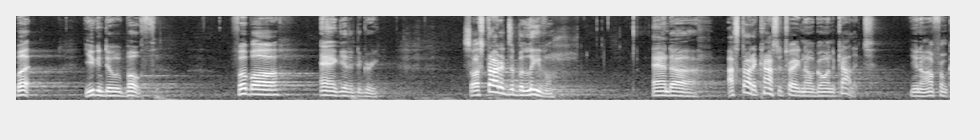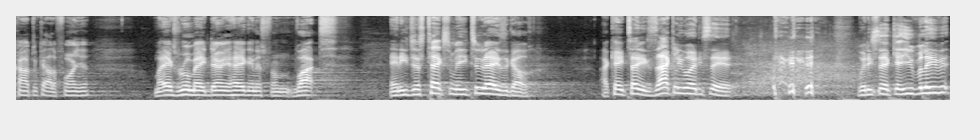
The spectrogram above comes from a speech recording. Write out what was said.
But you can do both football and get a degree. So I started to believe him. And uh, I started concentrating on going to college. You know, I'm from Compton, California. My ex roommate, Darian Hagan, is from Watts, and he just texted me two days ago. I can't tell you exactly what he said. but he said, Can you believe it?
